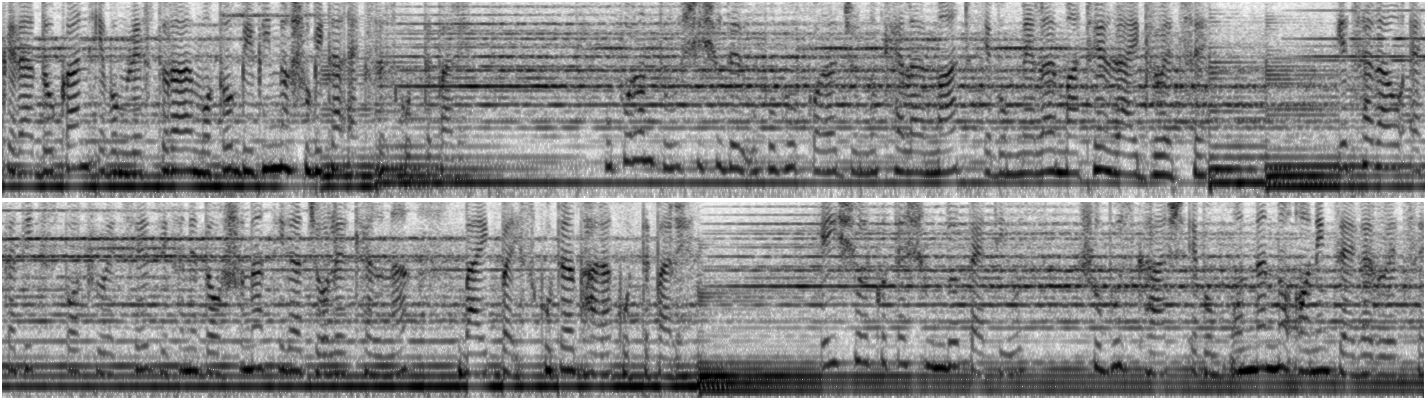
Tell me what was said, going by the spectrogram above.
লোকেরা দোকান এবং রেস্তোরাঁর মতো বিভিন্ন সুবিধা অ্যাক্সেস করতে পারে। উপরন্তু, শিশুদের উপভোগ করার জন্য খেলার মাঠ এবং মেলার মাঠের রাইড রয়েছে। এছাড়াও একাধিক স্পট রয়েছে যেখানে দর্শনার্থীরা জলের খেলনা, বাইক বা স্কুটার ভাড়া করতে পারে। এই সৈকতে সুন্দর প্যাটিওস, সবুজ ঘাস এবং অন্যান্য অনেক জায়গা রয়েছে।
